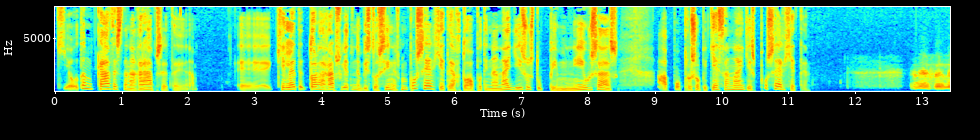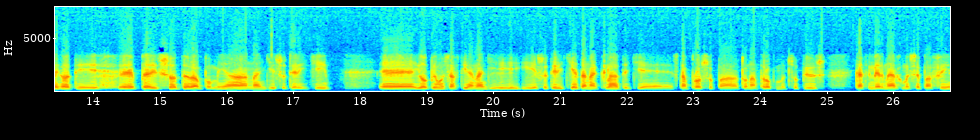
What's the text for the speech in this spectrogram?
και όταν κάθεστε να γράψετε ε, και λέτε τώρα θα γράψω για την εμπιστοσύνη πούμε, πώς έρχεται αυτό από την ανάγκη ίσως του ποιμνίου σας από προσωπικές ανάγκες πώς έρχεται; Ναι, θα έλεγα ότι ε, περισσότερο από μία ανάγκη εσωτερική ε, η οποία όμως αυτή η ανάγκη η εσωτερική αντανακλάται και στα πρόσωπα των ανθρώπων με τους οποίους καθημερινά έρχομαι σε επαφή.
